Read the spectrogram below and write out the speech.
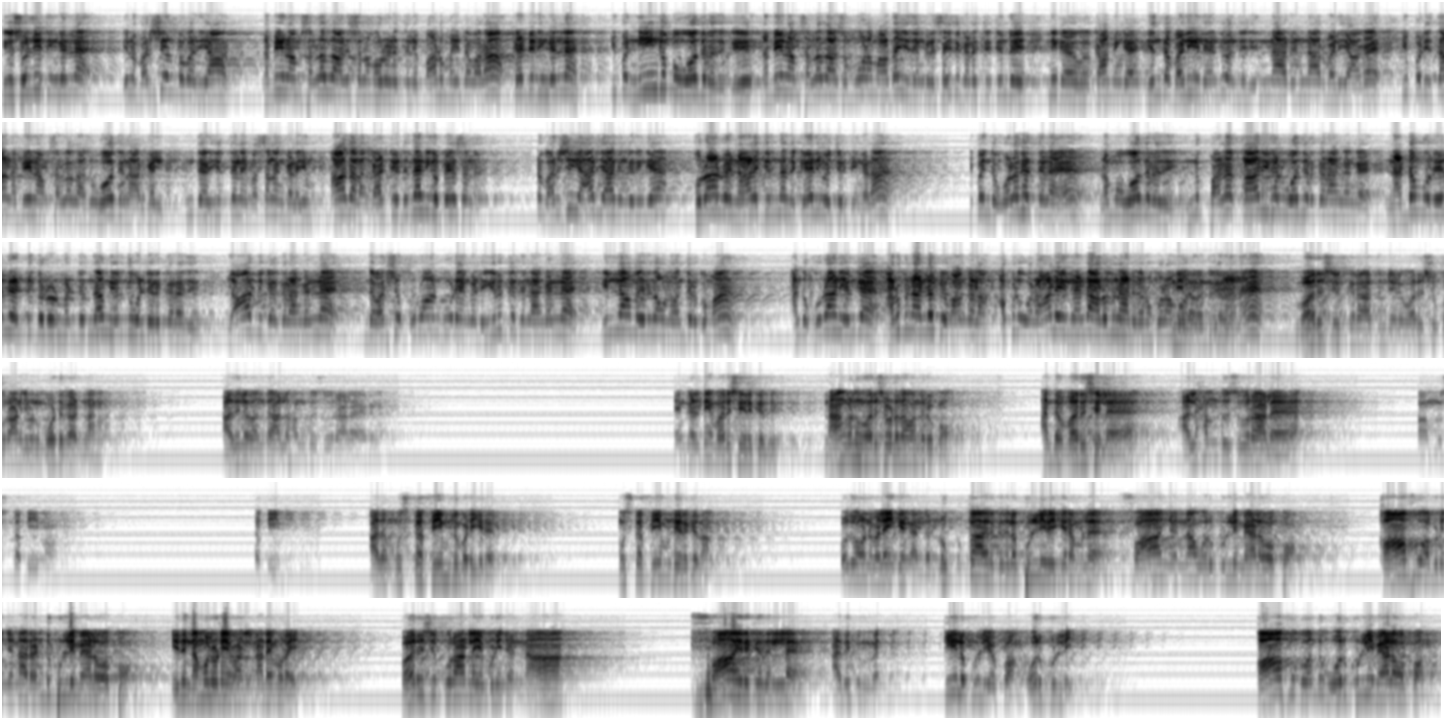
நீங்க சொல்லிட்டீங்கல்ல இல்ல வருஷம் என்பவர் யார்? நபீலாம் நாம் சல்லதா அலிசல்லாம் அவர்களிடத்தில் பாடம் பயின்றவரா? கேட்டுட்டீங்கல்ல? இப்ப நீங்க இப்ப ஓதுறதுக்கு நபீலாம் சல்லதாசம் மூலமா தான் இது எங்களுக்கு செய்து கிடைச்சிட்டு நீங்க காமிங்க. எந்த வழியில இருந்து வந்து இன்னார் இன்னார் வழியாக இப்படித்தான் நபீலாம் சல்லதாசம் ஓதினார்கள். இந்த இத்தனை வசனங்களையும் ஆதாரம் காட்டிட்டு தான் நீங்க பேசணும். வருஷம் யார் யாருங்கிறீங்க? குரானுடைய நாளைக்கு இருந்தா அந்த கேள்வி வச்சிருப்பீங்களா? இப்ப இந்த உலகத்துல நம்ம ஓதுறது இன்னும் பல காரிகள் ஓதி இருக்கிறாங்க நடைமுறையில் ரெண்டு பேரோடு மட்டும்தான் இருந்து கொண்டிருக்கிறது. யாருன்னு கேக்குறாங்கல்ல? இந்த வருஷம் குர்ஆன் கூட எங்கிட்ட இருக்குது நாங்கல்ல இல்லாம இருந்தா ஒண்ணு வந்திருக்குமா? அந்த குர்ஆன் எங்க? அரபு நாடுல போய் வாங்கலாம். அப்படி ஒரு ஆளே இல்லைன்னா அரபு நாடுக்காரன் இருக்கிறானே. வருஷ கிராத்துன்னு சொல்லி வருஷ குரான் சொல்லி போட்டு காட்டினாங்க. அதுல வந்து அல்ஹம்து சூறால எடுங்க. எங்கள்கிட்டயும் வருஷம் இருக்குது. நாங்களும் வருஷோட தான் வந்திருக்கோம். அந்த வருஷல அல்ஹம்து சூறால ஆ, முஸ்தகீமா. முஸ்தகீம். அதை முஸ்தபீம்னு படிக்கிறார். முஸ்தபீம்னு இருக்குதான். பொது ஒன்று விளைவிக்கங்க இந்த நுக்தா இருக்குதுல புள்ளி வைக்கிறோம்ல ஃபான்னு சொன்னா ஒரு புள்ளி மேலே வைப்போம். காஃபு அப்படின்னு சொன்னா ரெண்டு புள்ளி மேலே வைப்போம். இது நம்மளுடைய நடைமுறை. வருஷ குரான்ல எப்படின்னு சொன்னா ஃபா இருக்குது இல்ல அதுக்கு மே- கீழே புள்ளி வைப்பாங்க ஒரு புள்ளி. காஃபுக்கு வந்து ஒரு புள்ளி மேல வைப்பாங்க.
